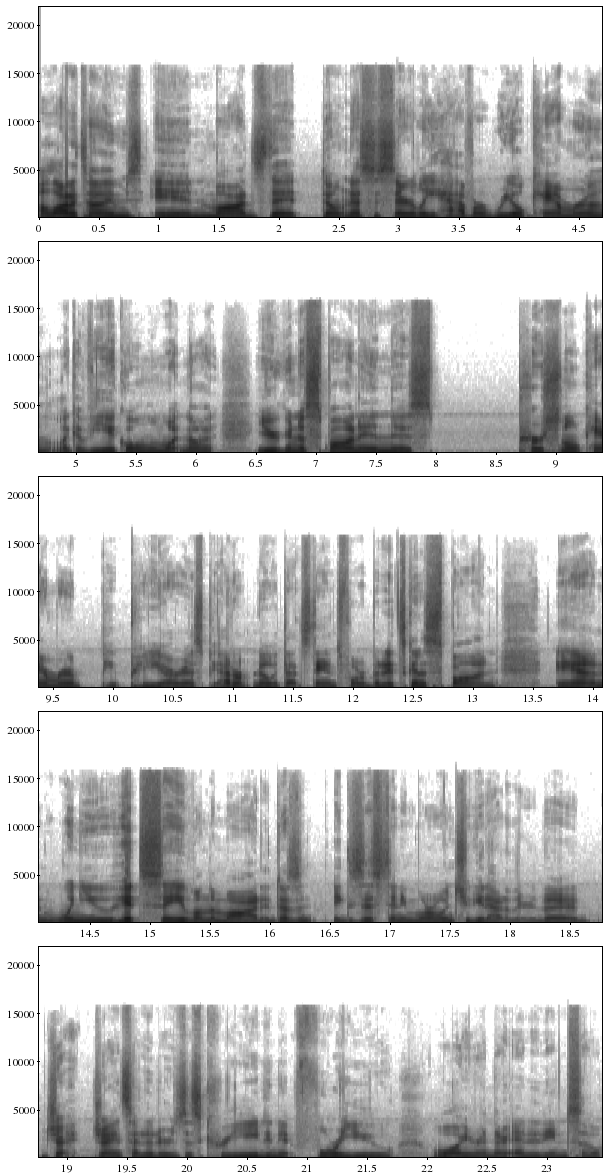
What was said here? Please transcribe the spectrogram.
A lot of times in mods that don't necessarily have a real camera, like a vehicle and whatnot, you're going to spawn in this personal camera, P- PRSP. I don't know what that stands for, but it's going to spawn. And when you hit save on the mod, it doesn't exist anymore once you get out of there. The Gi- Giants editor is just creating it for you while you're in there editing. So,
